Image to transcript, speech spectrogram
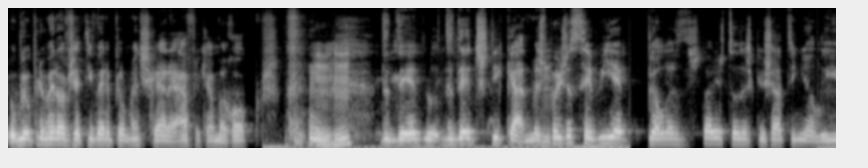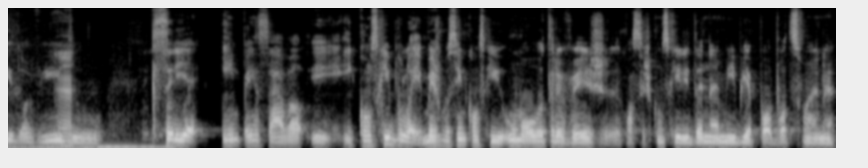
o meu primeiro objetivo era pelo menos chegar à África, a Marrocos, uhum. de, dedo, de dedo esticado, mas hum. depois eu sabia, pelas histórias todas que eu já tinha lido, ouvido, é. que seria impensável e, e consegui boleia, mesmo assim consegui uma ou outra vez, vocês conseguirem ir da Namíbia para o Botsuana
